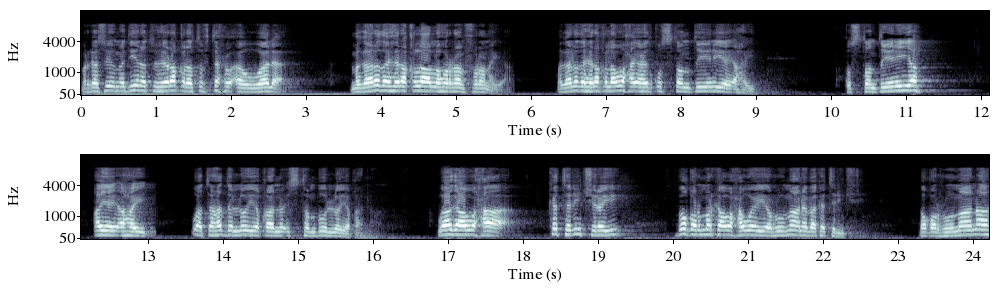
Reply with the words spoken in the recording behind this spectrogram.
markaasuu madiinatu hiraqla tuftaxu awala magaalada hiraqlaa la horraan furanaya magaalada hiraqla waxay ahayd qustantiiniyay ahayd. Qustantiiniya ayay ahayd. Waa ta hadda loo yaqaano istanbuul loo yaqaano. Waagaa waxaa ka talin jiray boqor markaa waxa weeye ruumaana baa ka talin jiray. Boqor ruumaan ah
